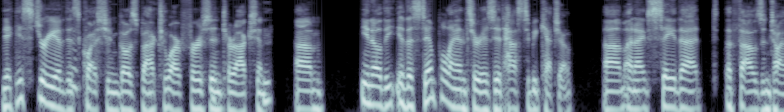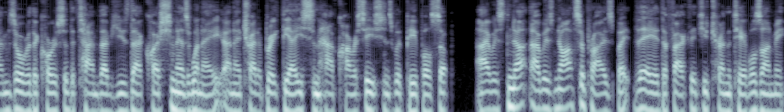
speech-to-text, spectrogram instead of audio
the history of this question goes back to our first interaction. Um, you know, the the simple answer is it has to be ketchup. Um, and I say that a thousand times over the course of the time that I've used that question as when I, and I try to break the ice and have conversations with people. So I was not, I was not surprised by the, the fact that you turn the tables on me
